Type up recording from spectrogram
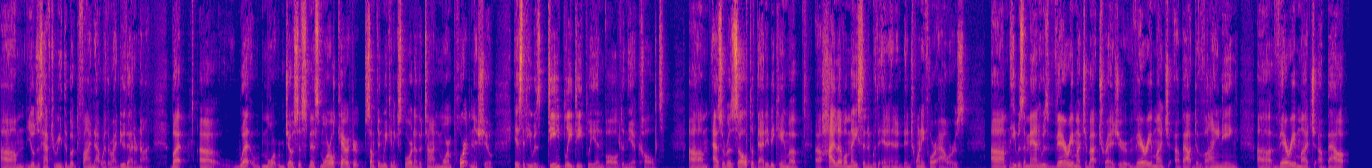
um, you'll just have to read the book to find out whether I do that or not. But uh, what, more, Joseph Smith's moral character, something we can explore another time. The more important issue is that he was deeply, deeply involved in the occult. Um, as a result of that, he became a, a high level Mason within in, in 24 hours. Um, he was a man who was very much about treasure, very much about divining, uh, very much about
